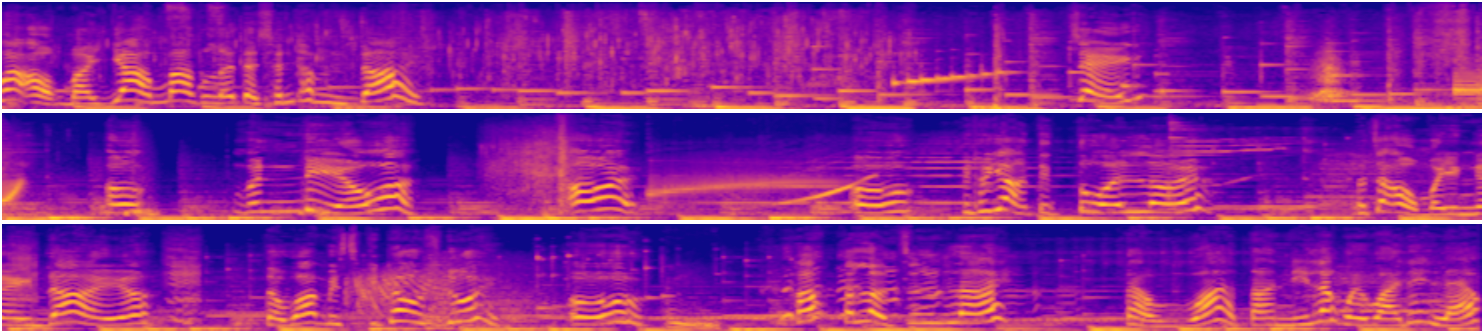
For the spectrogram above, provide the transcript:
ว่าออกมายากมากเลยแต่ฉันทำได้ เจ๋งเออมันเหนียวอะโอ้ยเออมีทุกอย่างติดตัวเลยแล้วจะออกมายังไงได้อะแต่ว่ามีสกิทเทิลด้วย เออฮะตลกจังเลย แต่ว่าตอนนี้เลิกไวๆได้แล้ว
